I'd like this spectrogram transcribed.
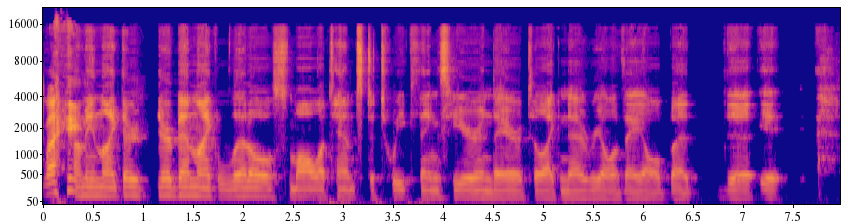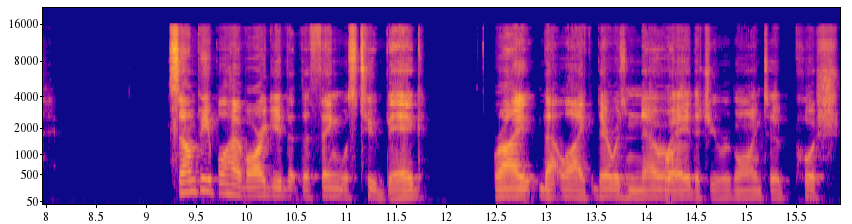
like I mean, like there there have been like little small attempts to tweak things here and there to like no real avail, but the it. Some people have argued that the thing was too big, right? That like there was no way that you were going to push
